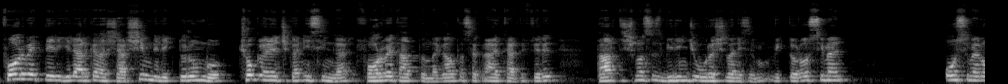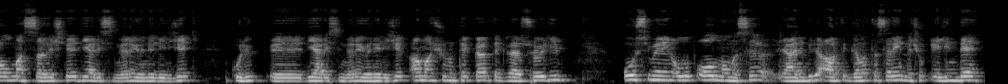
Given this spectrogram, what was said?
Forvet'le ilgili arkadaşlar şimdilik durum bu. Çok öne çıkan isimler Forvet hattında Galatasaray'ın alternatifleri tartışmasız birinci uğraşılan isim Victor Osimhen. Osimhen olmazsa işte diğer isimlere yönelilecek. kulüp e, diğer isimlere yönelecek. Ama şunu tekrar tekrar söyleyeyim. Osimhen'in olup olmaması yani bir de artık Galatasaray'ın da çok elinde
